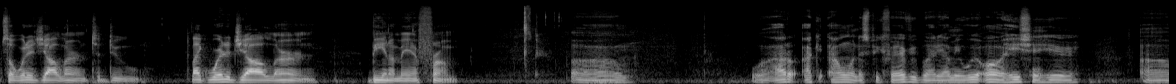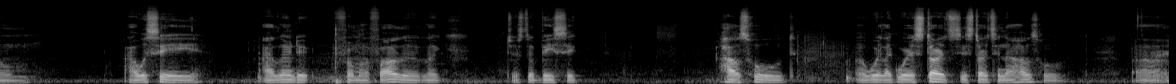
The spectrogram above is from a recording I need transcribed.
so where did y'all learn to do? Like, where did y'all learn being a man from? Um, well, I don't. I, I want to speak for everybody. I mean, we're all Haitian here. Um, I would say I learned it from my father, like just a basic household. Uh, where like where it starts, it starts in the household. Uh,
